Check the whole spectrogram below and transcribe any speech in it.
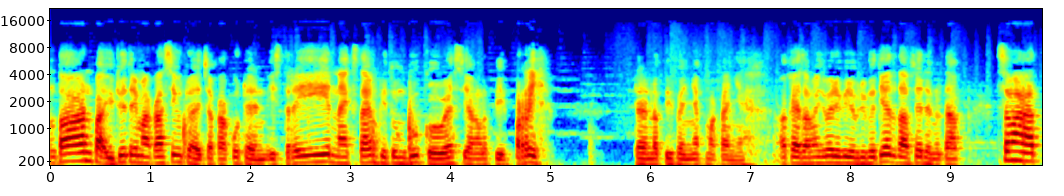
nonton. Pak Yudi terima kasih udah ajak aku dan istri. Next time ditunggu gowes yang lebih perih dan lebih banyak makannya. Oke sampai jumpa di video berikutnya. Tetap sehat dan tetap semangat.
